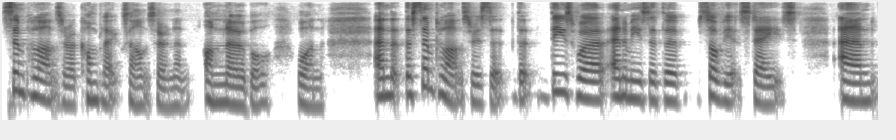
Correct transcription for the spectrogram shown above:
simple answer, a complex answer, and an unknowable one. And the, simple answer is that, that these were enemies of the Soviet state and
